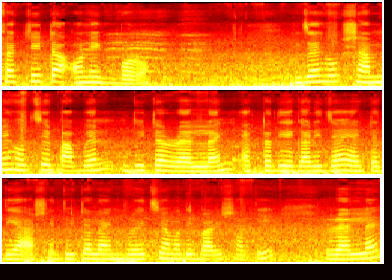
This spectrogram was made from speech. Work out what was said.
ফ্যাক্টরিটা অনেক বড়। যাই হোক, সামনে হচ্ছে পাবেন দুইটা রেল লাইন। একটা দিয়ে গাড়ি যায়, একটা দিয়ে আসে। দুইটা লাইন রয়েছে আমাদের বাড়ির সাথেই রেল লাইন।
